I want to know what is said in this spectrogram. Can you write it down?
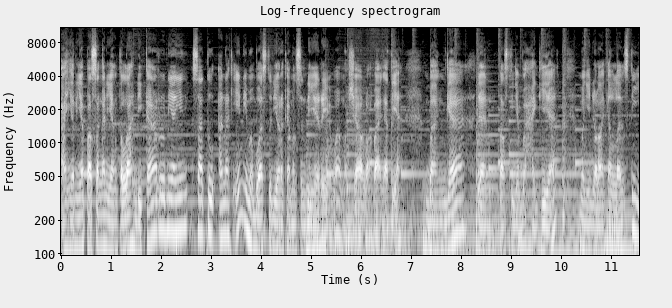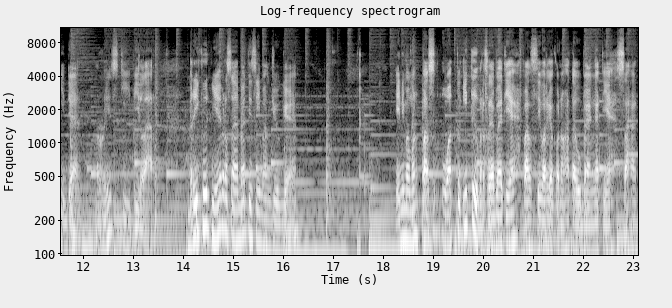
akhirnya pasangan yang telah dikaruniai satu anak ini membuat studio rekaman sendiri. Wah, Masya Allah banget ya. Bangga dan pastinya bahagia mengidolakan Lesti dan Rizky Bilar. Berikutnya persahabat disimak juga. Ini momen pas waktu itu persahabat ya. Pasti warga Konoha tahu banget ya Saat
